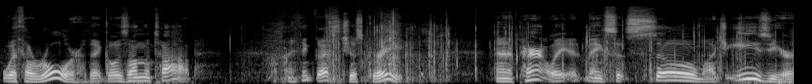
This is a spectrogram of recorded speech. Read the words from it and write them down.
with a roller that goes on the top. I think that's just great. And apparently it makes it so much easier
